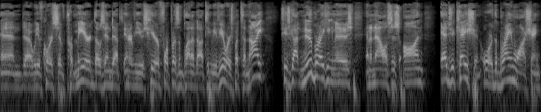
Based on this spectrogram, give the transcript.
And uh, we, of course, have premiered those in-depth interviews here for PrisonPlanet.tv viewers. But tonight, she's got new breaking news and analysis on education or the brainwashing.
